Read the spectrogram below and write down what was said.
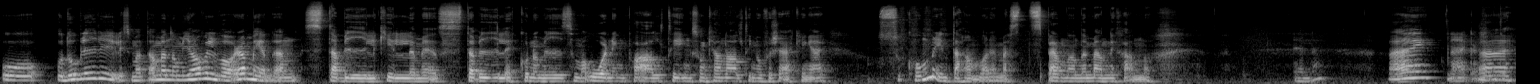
och, och då blir det ju liksom att ja, men om jag vill vara med en stabil kille med stabil ekonomi som har ordning på allting, som kan allting om försäkringar. Så kommer inte han vara den mest spännande människan. Eller? Nej, Nej, kanske nej, inte.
